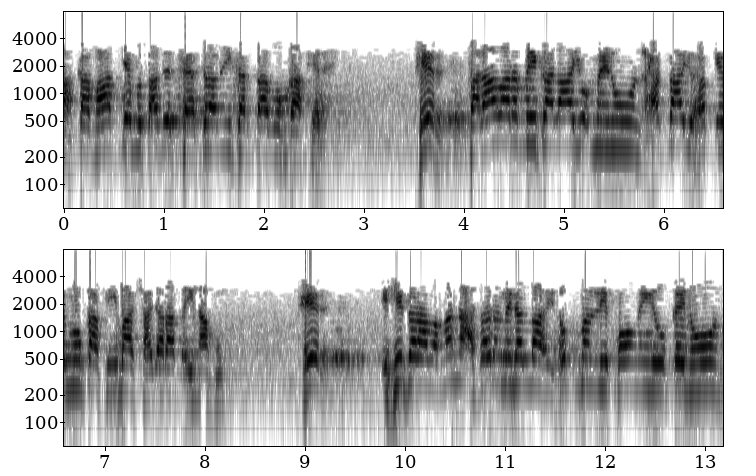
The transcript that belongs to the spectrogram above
احکامات کے مطابق فیصلہ نہیں کرتا، وہ کافر ہے۔ پھر فلاح ربی کا لا یؤمنون حتی یحکمو کا فیما شجرہ بینہم پھر اسی طرح ومن احسن من اللہ حکم لقوم یوقنون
